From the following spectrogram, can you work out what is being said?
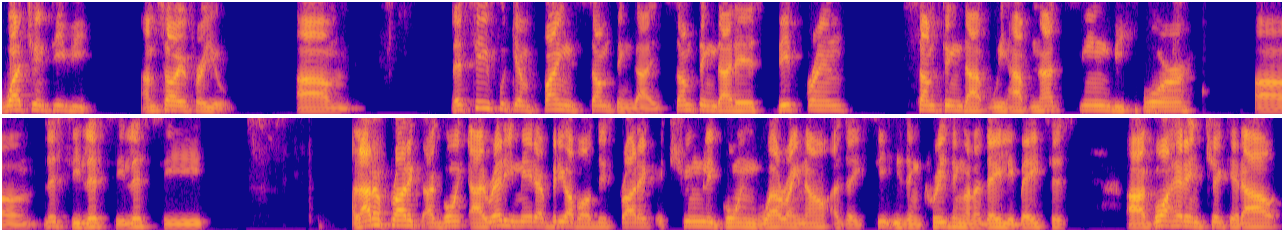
watching TV. I'm sorry for you. Um, let's see if we can find something, guys, something that is different, something that we have not seen before. Um, let's see, let's see, let's see. A lot of products are going, I already made a video about this product, extremely going well right now, as I see is increasing on a daily basis. Uh, go ahead and check it out.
